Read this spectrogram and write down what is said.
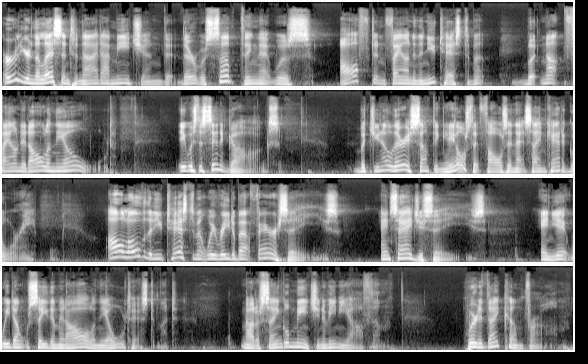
Earlier in the lesson tonight, I mentioned that there was something that was often found in the New Testament, but not found at all in the Old. It was the synagogues. But you know, there is something else that falls in that same category. All over the New Testament, we read about Pharisees and Sadducees, and yet we don't see them at all in the Old Testament. Not a single mention of any of them. Where did they come from?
